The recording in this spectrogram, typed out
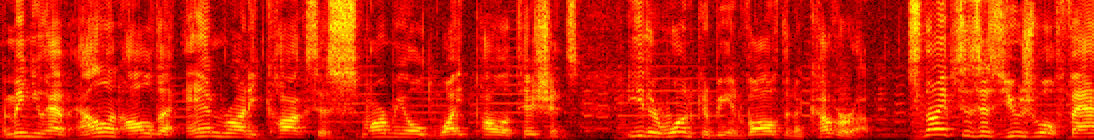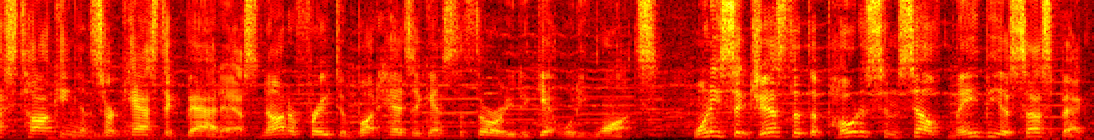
I mean, you have Alan Alda and Ronny Cox as smarmy old white politicians. Either one could be involved in a cover-up. Snipes is his usual fast-talking and sarcastic badass, not afraid to butt heads against authority to get what he wants. When he suggests that the POTUS himself may be a suspect,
